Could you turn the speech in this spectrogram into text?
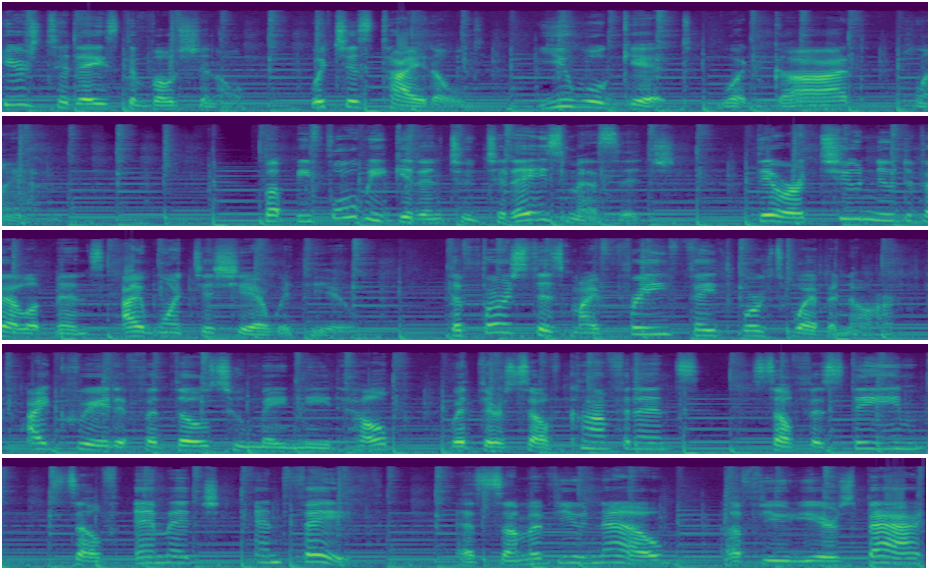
Here's today's devotional, which is titled, You Will Get What God Planned. But before we get into today's message, there are two new developments I want to share with you. The first is my free FaithWorks webinar I created it for those who may need help with their self confidence, self esteem, self image, and faith. As some of you know, a few years back,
